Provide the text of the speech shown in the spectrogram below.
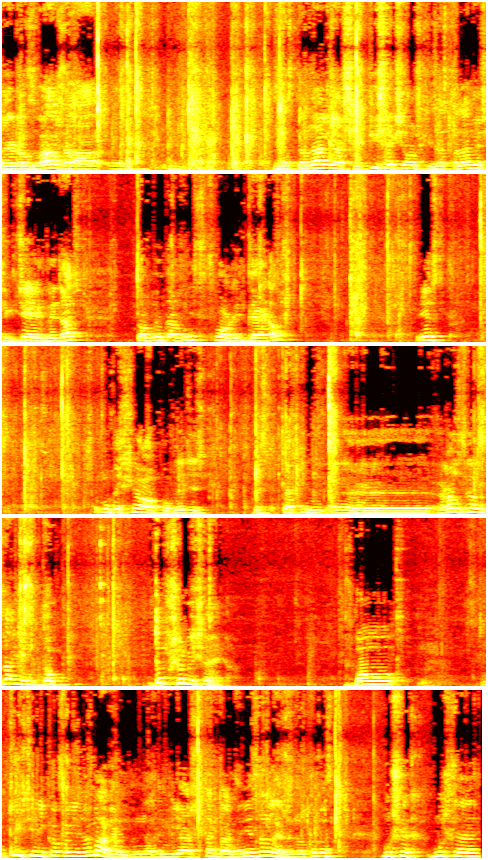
rozważa, e, zastanawia się, pisze książki, zastanawia się, gdzie je wydać, to wydawnictwo Lidero jest, to mogę śmiało powiedzieć, jest takim e, rozwiązaniem do, do przemyślenia. Bo oczywiście nikogo nie namawiam, na tym mi aż tak bardzo nie zależy, natomiast muszę, muszę,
